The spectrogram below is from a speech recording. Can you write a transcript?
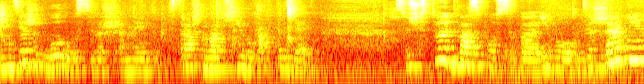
не держит голову совершенно, и страшно вообще его как-то взять. Существует два способа его удержания.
